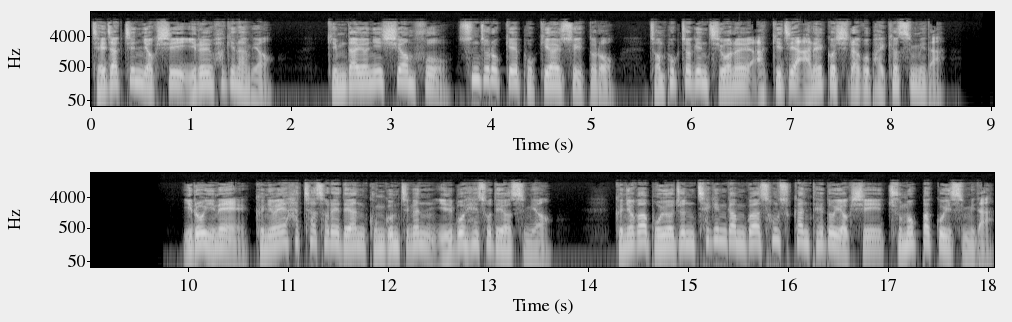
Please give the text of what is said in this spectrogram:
제작진 역시 이를 확인하며 김다연이 시험 후 순조롭게 복귀할 수 있도록 전폭적인 지원을 아끼지 않을 것이라고 밝혔습니다. 이로 인해 그녀의 하차설에 대한 궁금증은 일부 해소되었으며 그녀가 보여준 책임감과 성숙한 태도 역시 주목받고 있습니다.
